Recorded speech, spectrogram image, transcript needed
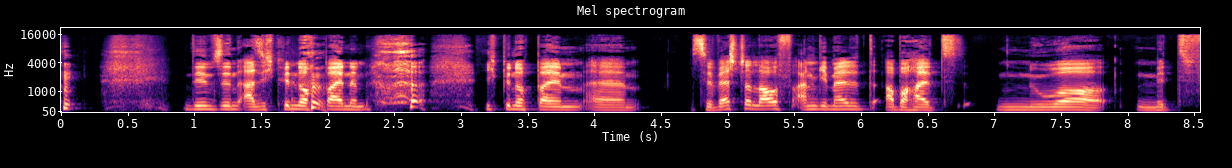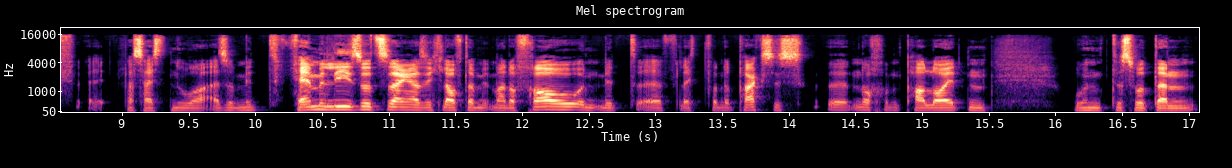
In dem Sinn, also ich bin noch bei einem, ich bin noch beim ähm, Silvesterlauf angemeldet, aber halt nur mit, was heißt nur, also mit Family sozusagen. Also ich laufe da mit meiner Frau und mit äh, vielleicht von der Praxis äh, noch ein paar Leuten. Und das wird dann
